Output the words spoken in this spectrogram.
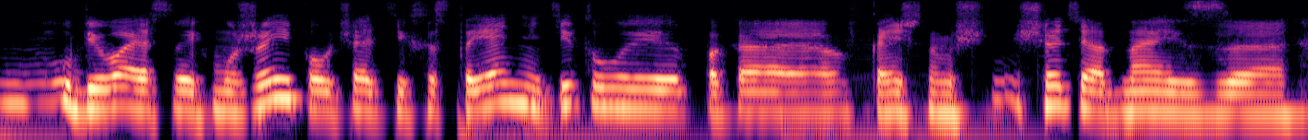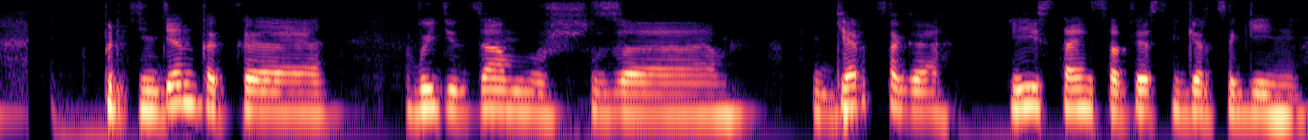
убивая своих мужей, получать их состояние, титулы, пока в конечном счете одна из э, претенденток э, выйдет замуж за герцога и станет, соответственно, герцогиней.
